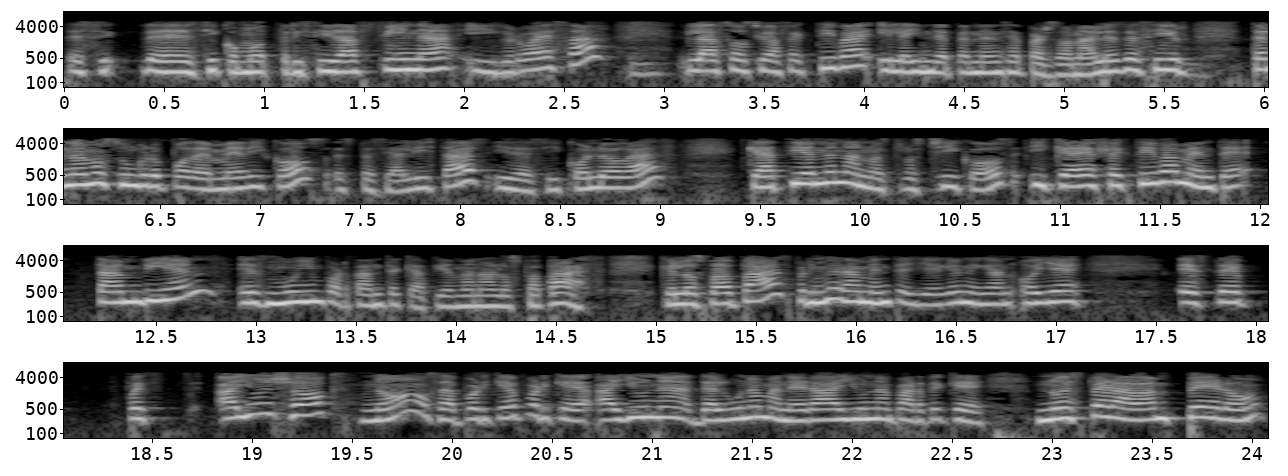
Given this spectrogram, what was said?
de, de psicomotricidad fina y gruesa, la socioafectiva y la independencia personal. Es decir, tenemos un grupo de médicos, especialistas y de psicólogas que atienden a nuestros chicos y que efectivamente también es muy importante que atiendan a los papás. Que los papás primeramente lleguen y digan, oye, este, pues hay un shock, ¿no? O sea, ¿por qué? Porque hay una, de alguna manera hay una parte que no esperaban, pero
